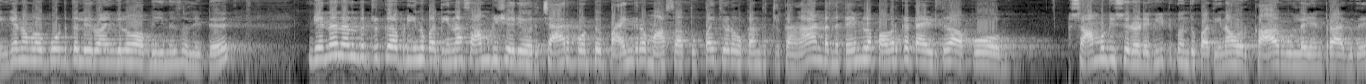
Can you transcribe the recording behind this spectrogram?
எங்கே நம்மளை போட்டு தள்ளிடுவாங்களோ அப்படின்னு சொல்லிட்டு. இங்கே என்ன நடந்துட்டுருக்கு அப்படின்னு பார்த்தீங்கன்னா சாமுண்டீஸ்வரி ஒரு சேர் போட்டு பயங்கர மாசா துப்பாக்கியோடு உட்காந்துட்ருக்காங்க அண்ட் அந்த டைமில் பவர் கட் ஆயிடுது. அப்போது சாமுண்டீஸ்வரோட வீட்டுக்கு வந்து பார்த்தீங்கன்னா ஒரு கார் உள்ள என்ட்ராகுது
